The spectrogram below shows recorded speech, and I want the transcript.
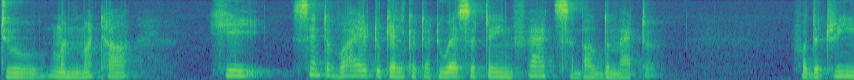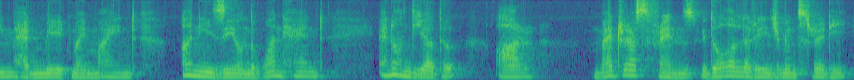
to Manmatha, he sent a wire to Calcutta to ascertain facts about the matter. For the dream had made my mind uneasy on the one hand and on the other, are Madras friends, with all arrangements ready,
